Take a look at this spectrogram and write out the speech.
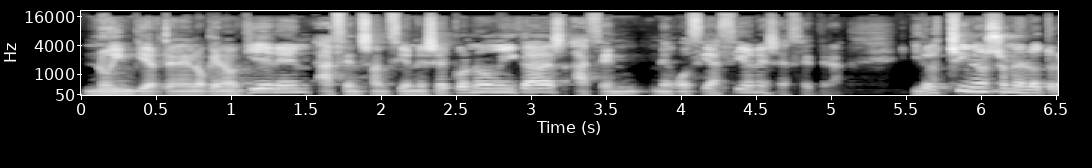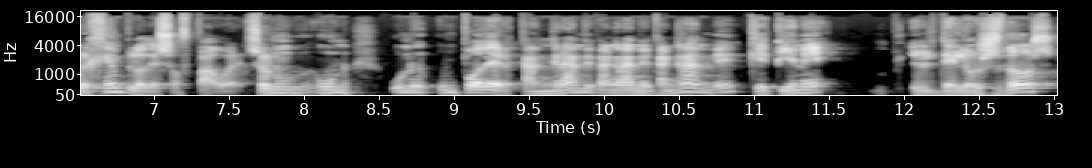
no invierten en lo que no quieren, hacen sanciones económicas, hacen negociaciones, etc. Y los chinos son el otro ejemplo de soft power. Son un, poder tan grande, tan grande, tan grande, que tiene de los dos,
